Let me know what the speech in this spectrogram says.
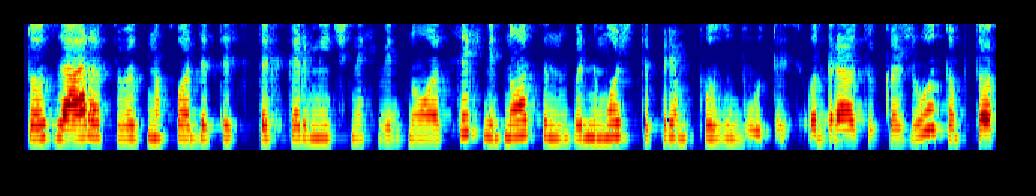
то зараз ви знаходитесь в тих кармічних відносинах. Цих відносин ви не можете прям позбутись, одразу кажу. Тобто,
